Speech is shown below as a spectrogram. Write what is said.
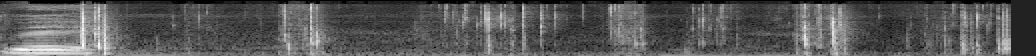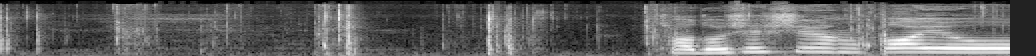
왜? 저도 실시간 꺼요.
